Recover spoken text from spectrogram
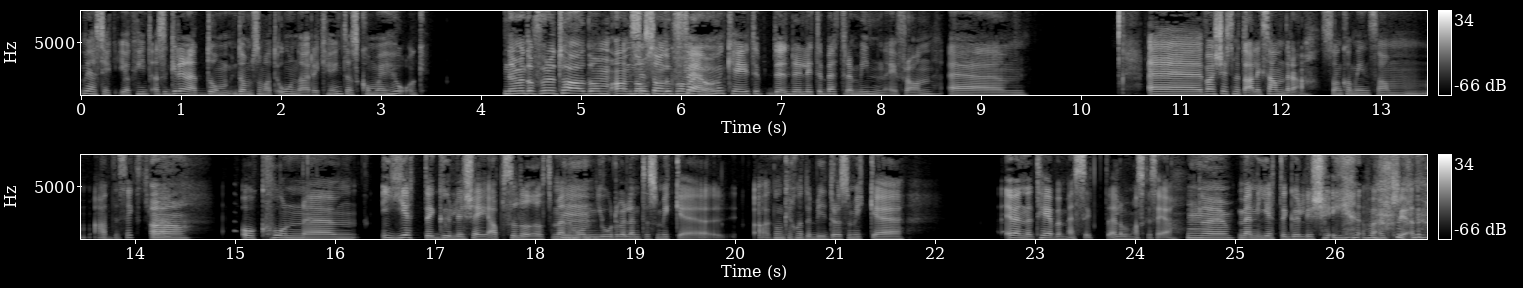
Men alltså, jag, jag kan inte, alltså grejen är att de, de som varit onödiga kan jag inte ens komma ihåg. Nej men Då får du ta de, de som du kommer fem ihåg. ju typ, det, det är lite bättre minne ifrån. Ehm, eh, det var en tjej som hette Alexandra som kom in som hade sex tror jag. Ja. Och hon, eh, jättegullig tjej absolut men Mm. hon gjorde väl inte så mycket, hon kanske inte bidrog så mycket jag vet inte, tv-mässigt eller vad man ska säga. Nej. Men jättegullig tjej, verkligen.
